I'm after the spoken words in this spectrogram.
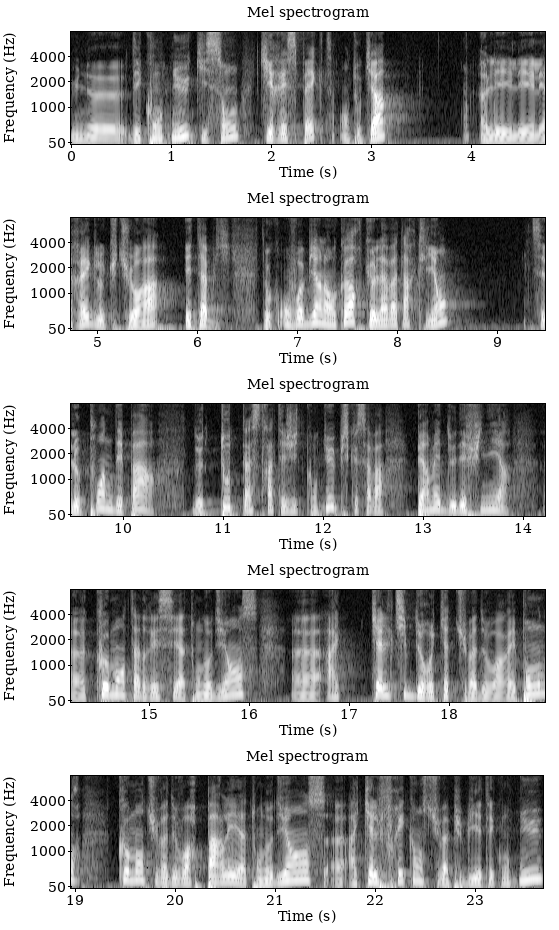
euh, des contenus qui, sont, qui respectent en tout cas les, les règles que tu auras établies. Donc on voit bien là encore que l'avatar client, c'est le point de départ de toute ta stratégie de contenu, puisque ça va permettre de définir euh, comment t'adresser à ton audience, euh, à quel type de requête tu vas devoir répondre, comment tu vas devoir parler à ton audience, euh, à quelle fréquence tu vas publier tes contenus,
